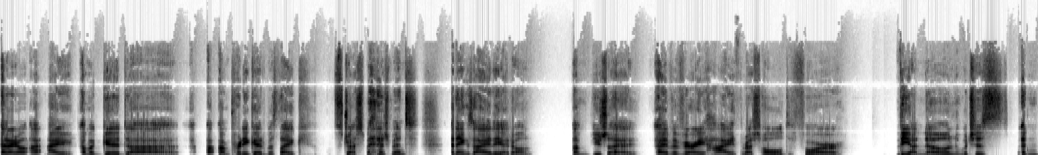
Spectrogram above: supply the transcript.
and I don't. I, I I'm a good. Uh, I'm pretty good with like stress management and anxiety. I don't. I'm usually. I, I have a very high threshold for the unknown, which is an,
